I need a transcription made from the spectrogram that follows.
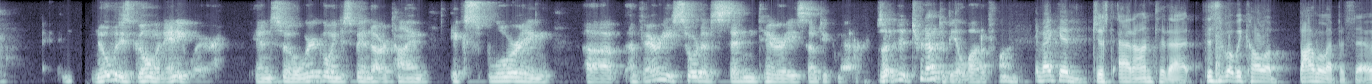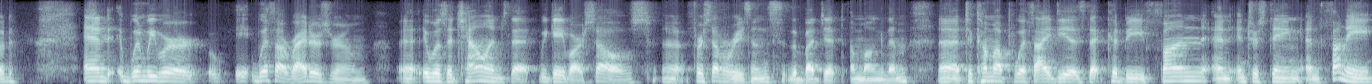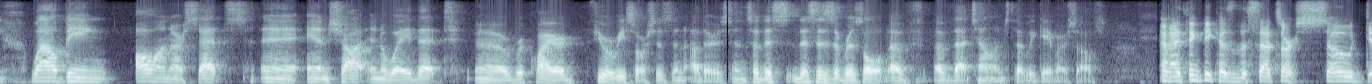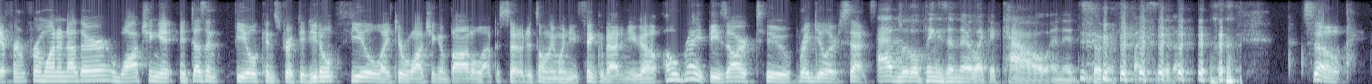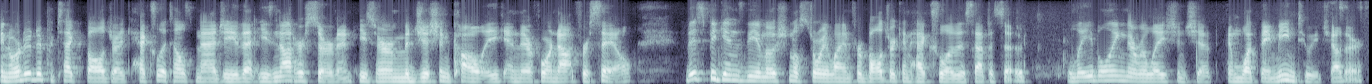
nobody's going anywhere, and so we're going to spend our time exploring. Uh, a very sort of sedentary subject matter. So it turned out to be a lot of fun. If I could just add on to that, this is what we call a bottle episode. And when we were with our writers' room, uh, it was a challenge that we gave ourselves uh, for several reasons, the budget among them, uh, to come up with ideas that could be fun and interesting and funny while being all on our sets uh, and shot in a way that uh, required fewer resources than others. And so this this is a result of of that challenge that we gave ourselves. And I think because the sets are so different from one another, watching it, it doesn't feel constricted. You don't feel like you're watching a bottle episode. It's only when you think about it and you go, oh, right, these are two regular sets. Add little things in there like a cow and it sort of spices it up. so, in order to protect Baldric, Hexla tells Maggie that he's not her servant, he's her magician colleague and therefore not for sale. This begins the emotional storyline for Baldric and Hexla this episode, labeling their relationship and what they mean to each other.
